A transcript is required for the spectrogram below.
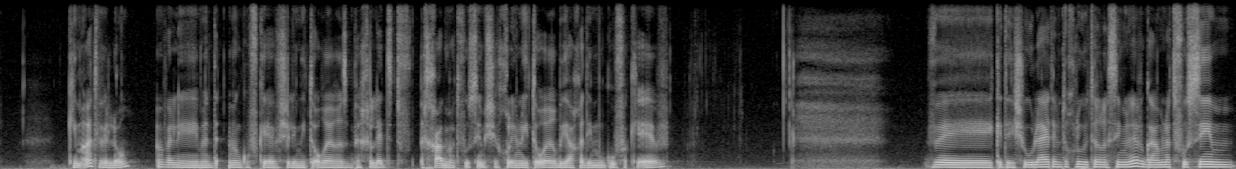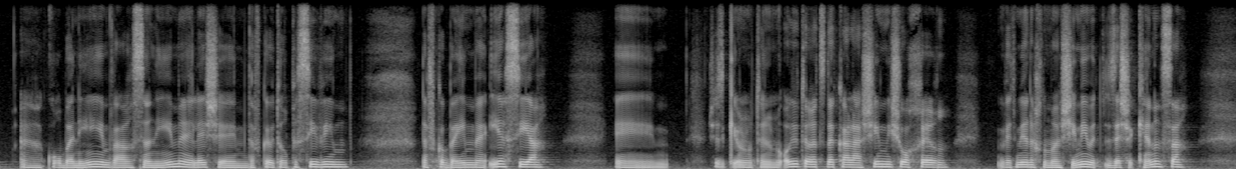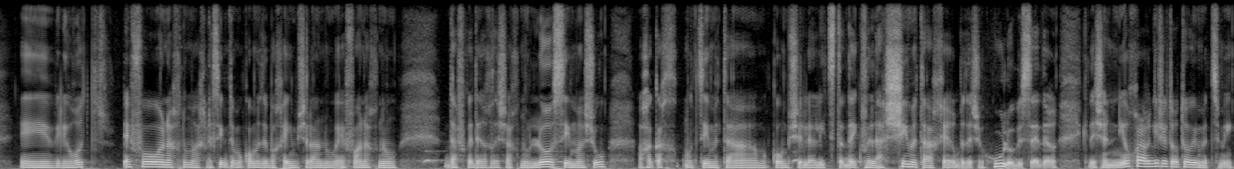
כמעט ולא, אבל אם אה, הגוף כאב שלי מתעורר, אז בהחלט אחד מהדפוסים שיכולים להתעורר ביחד עם גוף הכאב. וכדי שאולי אתם תוכלו יותר לשים לב גם לדפוסים הקורבניים וההרסניים האלה, שהם דווקא יותר פסיביים, דווקא באים מאי עשייה, אה, שזה כאילו נותן לנו עוד יותר הצדקה להאשים מישהו אחר, ואת מי אנחנו מאשימים, את זה שכן עשה, אה, ולראות איפה אנחנו מאכלסים את המקום הזה בחיים שלנו, איפה אנחנו, דווקא דרך זה שאנחנו לא עושים משהו, אחר כך מוצאים את המקום של להצטדק ולהאשים את האחר בזה שהוא לא בסדר, כדי שאני אוכל להרגיש יותר טוב עם עצמי.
